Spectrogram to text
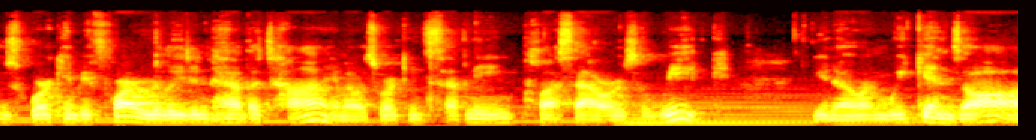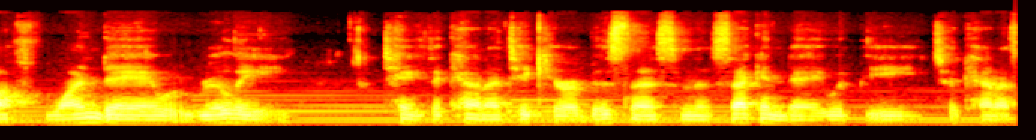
was working before, I really didn't have the time. I was working 70 plus hours a week, you know, and weekends off. One day I would really take the kind of take care of business, and the second day would be to kind of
